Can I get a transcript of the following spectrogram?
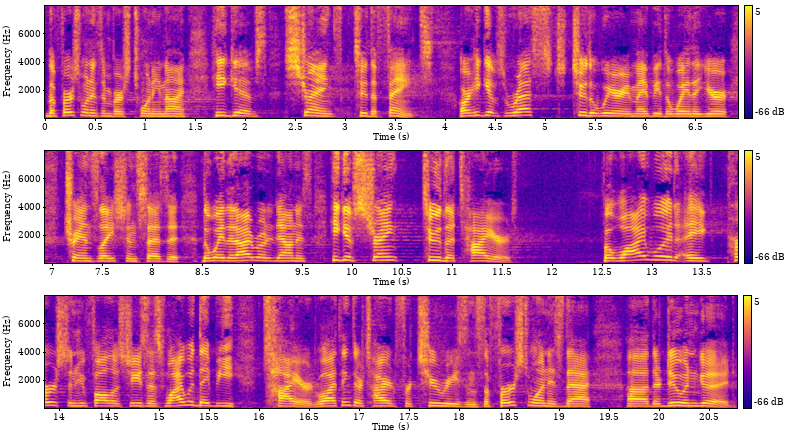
The first one is in verse 29. He gives strength to the faint, or he gives rest to the weary, maybe the way that your translation says it. The way that I wrote it down is he gives strength to the tired. But why would a person who follows Jesus, why would they be tired? Well, I think they're tired for two reasons. The first one is that uh, they're doing good.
